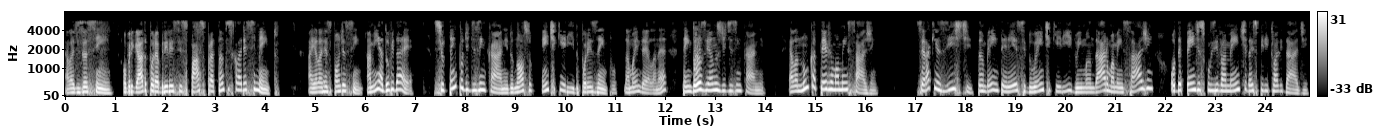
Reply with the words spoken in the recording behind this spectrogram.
Ela diz assim: Obrigado por abrir esse espaço para tanto esclarecimento. Aí ela responde assim: A minha dúvida é: se o tempo de desencarne do nosso ente querido, por exemplo, da mãe dela, né, tem 12 anos de desencarne, ela nunca teve uma mensagem. Será que existe também interesse do ente querido em mandar uma mensagem ou depende exclusivamente da espiritualidade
